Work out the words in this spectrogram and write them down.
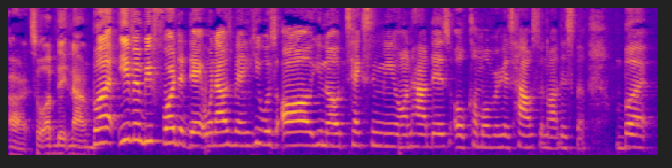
All right, so update now. But even before the date, when I was married, he was all you know texting me on how this oh come over his house and all this stuff. But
